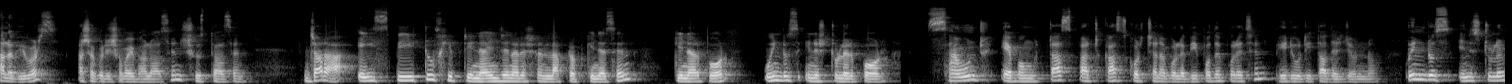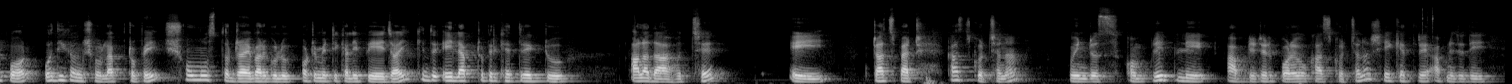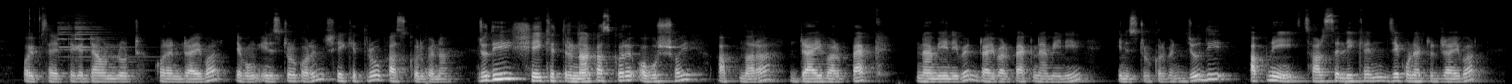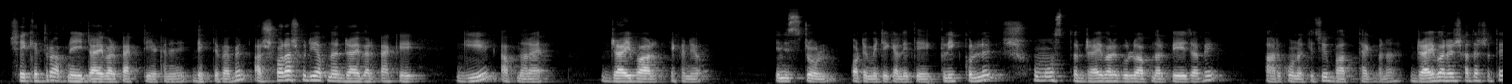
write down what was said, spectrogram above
Hello viewers আশা করি সবাই ভালো আছেন, সুস্থ আছেন। যারা HP two fifty nine generation laptop কিনেছেন, কেনার পর উইন্ডোজ ইনস্টলের পর সাউন্ড এবং টাচপ্যাড কাজ করছে না বলে বিপদে পড়েছেন ভিডিওটি তাদের জন্য। উইন্ডোজ ইনস্টলের পর, অধিকাংশ ল্যাপটপে সমস্ত ড্রাইভারগুলো অটোমেটিক্যালি পেয়ে যায়, কিন্তু এই ল্যাপটপের ক্ষেত্রে একটু আলাদা হচ্ছে। এই টাচ টাচপ্যাড কাজ করছে না। উইন্ডোজ কমপ্লিটলি আপডেটের পরেও কাজ করছে না, সেই ক্ষেত্রে আপনি যদি ওয়েবসাইট থেকে ডাউনলোড করেন ড্রাইভার এবং ইনস্টল করেন, সেই ক্ষেত্রেও কাজ করবে না। যদি সেই ক্ষেত্রে না কাজ করে, অবশ্যই আপনারা ড্রাইভার প্যাক নামিয়ে নেবেন, ড্রাইভার প্যাক নামিয়ে নিয়ে ইনস্টল করবেন। যদি আপনি সার্চে লিখেন যে কোনো একটা ড্রাইভার, সেই ক্ষেত্রে আপনি এই ড্রাইভার প্যাকটি এখানে দেখতে পাবেন। আর সরাসরি আপনার ড্রাইভার প্যাকে গিয়ে আপনারা ড্রাইভার এখানে ইনস্টল অটোমেটিক্যালিতে ক্লিক করলে সমস্ত ড্রাইভারগুলো আপনার পেয়ে যাবে, আর কোনো কিছুই বাদ থাকবে না। ড্রাইভারের সাথে সাথে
